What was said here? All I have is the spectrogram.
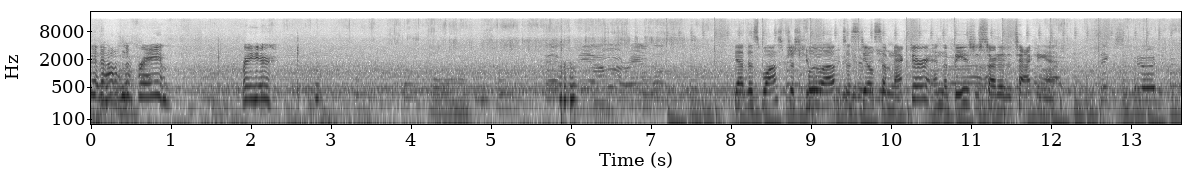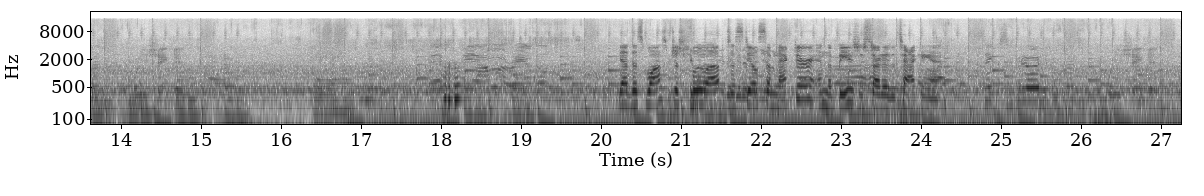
it out on the frame. Right here. Yeah, this wasp just flew up to steal some nectar and the bees just started attacking it. Six good. What you shake? Yeah, this wasp just flew up to steal some nectar and the bees just started attacking it. Six brood. What you shake it?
